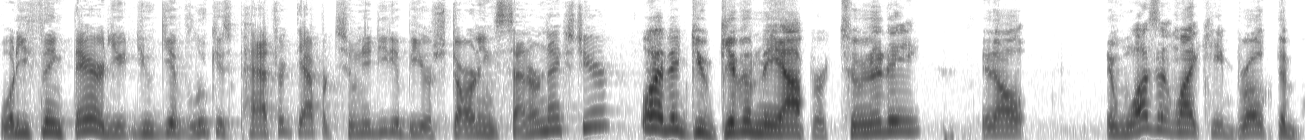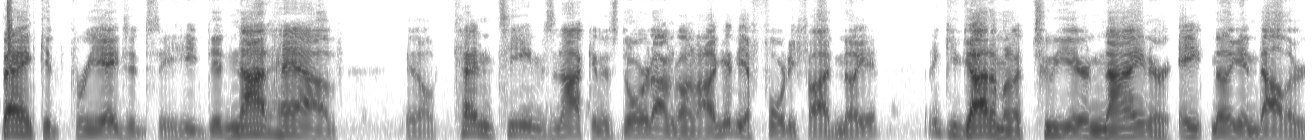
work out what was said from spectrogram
What do you think there? Do you, do you give Lucas Patrick the opportunity to be your starting center next year? Well, I think you give him the opportunity. You know, it wasn't like he broke the bank at free agency. He did not have, you know, 10 teams knocking his door down going, I'll give you 45 million. I think you got him on a two year, nine or eight million dollar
